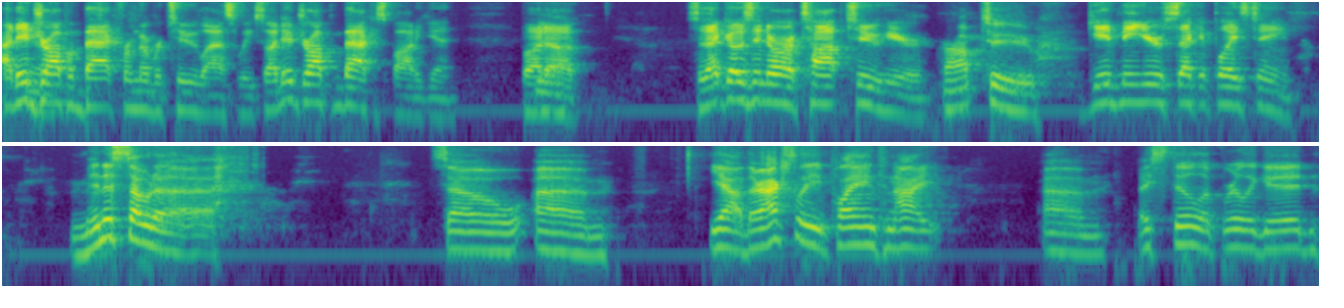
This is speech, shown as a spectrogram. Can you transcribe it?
I did yeah. drop them back from number two last week, so I did drop them back a spot again. But yeah. uh, so that goes into our top two here. Top two. Give me your second place team. Minnesota. So, um, yeah, they're actually playing tonight. Um, they still look really good.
